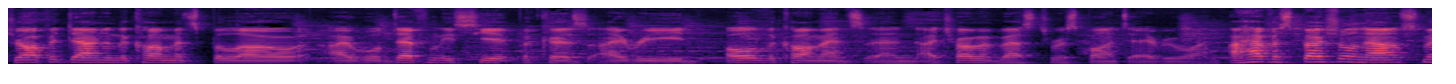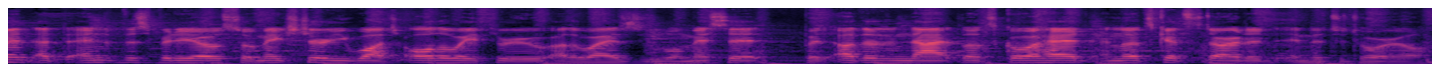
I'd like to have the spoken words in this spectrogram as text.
drop it down in the comments below. I will definitely see it because I read all the comments and I try my best to respond to everyone. I have a special announcement at the end of this video so make sure you watch all the way through otherwise you will miss it. But other than that, let's go ahead and let's get started in the tutorial.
